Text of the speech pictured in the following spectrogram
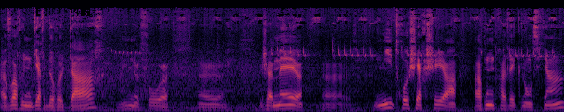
avoir une guerre de retard. Il ne faut jamais ni trop chercher à, rompre avec l'ancien,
